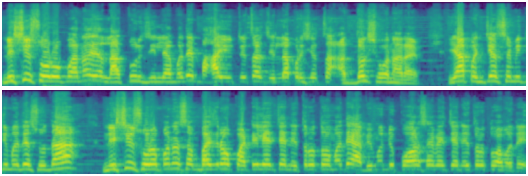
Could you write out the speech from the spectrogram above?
निश्चित स्वरूपानं या लातूर जिल्ह्यामध्ये महायुतीचा जिल्हा परिषदचा अध्यक्ष होणार आहे. या पंचायत समितीमध्ये सुद्धा निश्चित स्वरूपानं संभाजीराव पाटील यांच्या नेतृत्वामध्ये अभिमन्यू पवार साहेब यांच्या नेतृत्वामध्ये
